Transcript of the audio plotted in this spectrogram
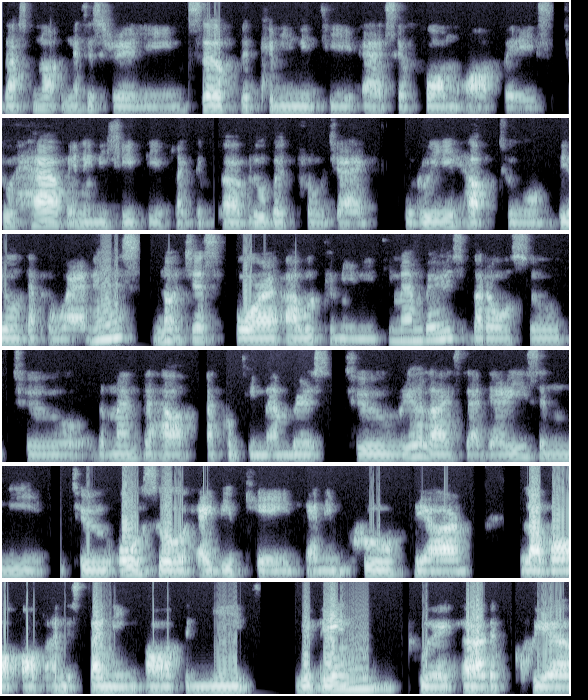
does not necessarily serve the community as a form of a to have an initiative like the uh, Bluebird Project would really help to build that awareness, not just for our community members, but also to the mental health faculty members to realize that there is a need to also educate and improve their level of understanding of the needs within uh, the queer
